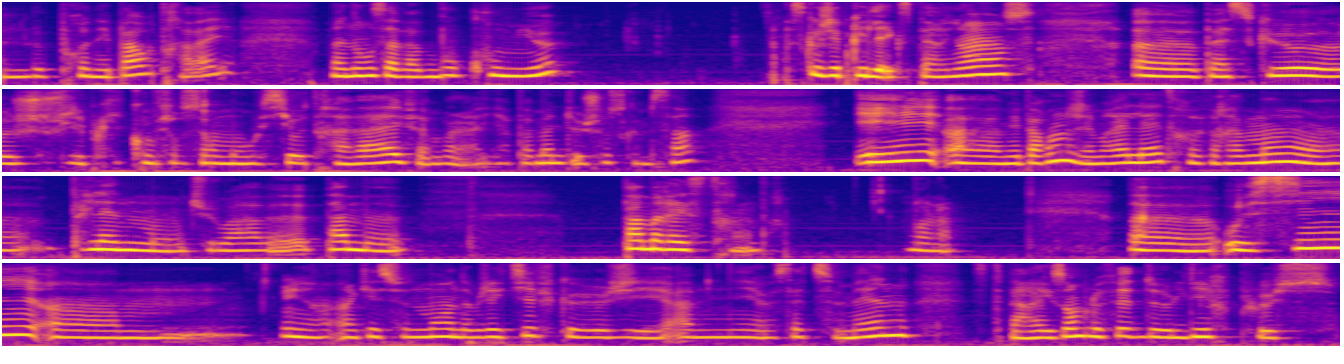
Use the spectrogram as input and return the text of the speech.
ne le prenais pas au travail. Maintenant, ça va beaucoup mieux parce que j'ai pris de l'expérience, parce que j'ai pris confiance en moi aussi au travail. Enfin, voilà, il y a pas mal de choses comme ça. Et, mais par contre, j'aimerais l'être vraiment pleinement, tu vois, pas me pas me restreindre. Voilà. Euh, aussi, un, questionnement, un objectif que j'ai amené euh, cette semaine, c'était par exemple le fait de lire plus.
